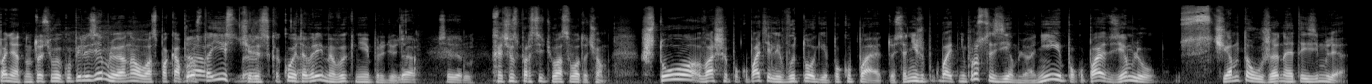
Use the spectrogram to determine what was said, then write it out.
Понятно. То есть вы купили землю, и она у вас пока да, просто есть, да, через какое-то да. время вы к ней придете. Да, все верно. Хочу спросить у вас вот о чем. Что ваши покупатели в итоге покупают? То есть они же покупают не просто землю, они покупают землю с чем-то уже на этой земле.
